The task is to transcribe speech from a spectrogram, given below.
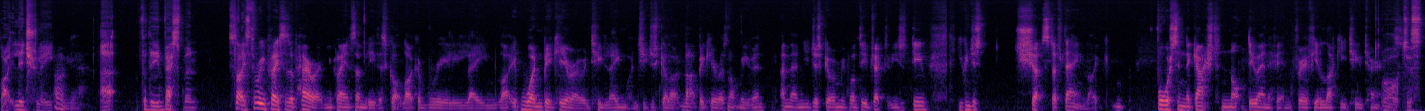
Like literally Oh yeah. uh, for the investment. It's like three places of power, and you're playing somebody that's got like a really lame, like one big hero and two lame ones. You just go like that big hero's not moving, and then you just go and move on to the objective. You just do, you can just shut stuff down, like forcing Nagash to not do anything for if you're lucky two turns. Oh, just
